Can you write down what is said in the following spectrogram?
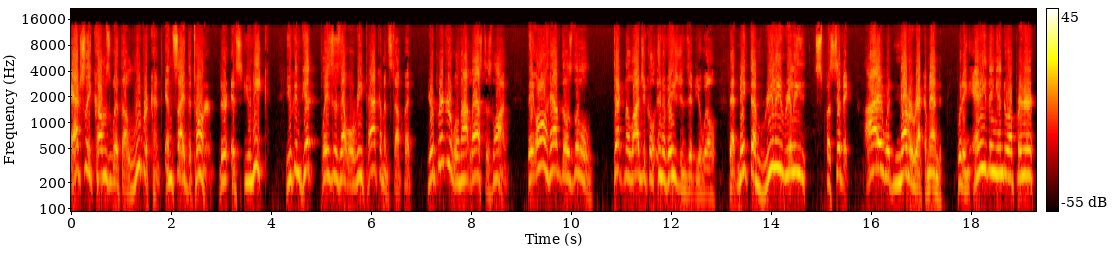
actually comes with a lubricant inside the toner. There, it's unique. You can get places that will repack them and stuff, but your printer will not last as long. They all have those little technological innovations, if you will, that make them really, really specific. I would never recommend putting anything into a printer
